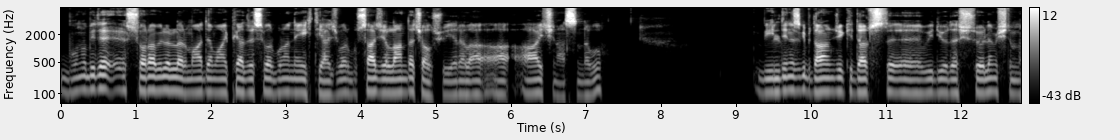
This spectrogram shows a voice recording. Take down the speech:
Bunu bir de e, sorabilirler. Madem IP adresi var buna ne ihtiyacı var? Bu sadece LAN'da çalışıyor. Yerel ağ için aslında bu. Bildiğiniz gibi daha önceki ders e, videoda söylemiştim.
